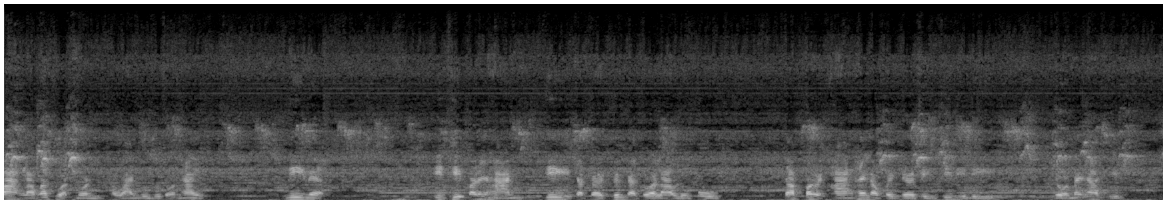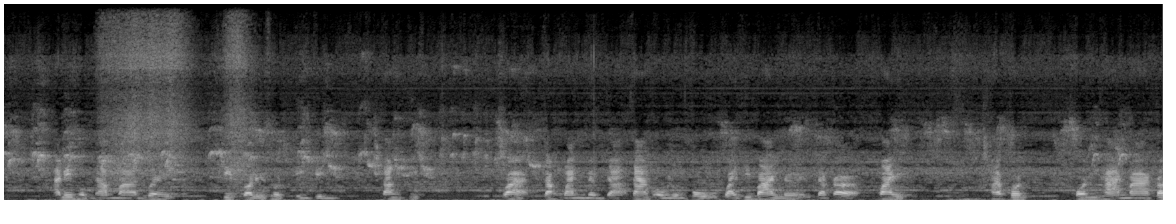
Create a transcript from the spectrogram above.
ว่างเราก็สวดมนต์ถวายบุญกุศลให้ นี่แหละอิทธิบริหารที่จะเกิดขึ้นกับตัวเราหลวงปู่จะเปิดทางให้เราไปเจอสิ่งที่ดีๆ โดยไม่คาดคิด อันนี้ผมทำมาด้วยจิตบริสุทธิ์จริงๆ ตั้งจิต ว่าสักวันหนึ่งจะสร้างองค์หลวงปู่ไว้ที่บ้านเลย แล้วก็ไหว้ถ้าคนคนผ่านมาก็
